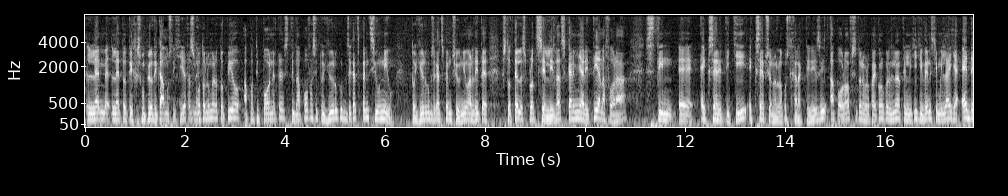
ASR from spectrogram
λέμε, λέτε ότι χρησιμοποιώ δικά μου στοιχεία. Θα σας ναι. πω το νούμερο το οποίο αποτυπώνεται στην απόφαση του Eurogroup της 15ης Ιουνίου. Το Eurogroup της 15η Ιουνίου, αν δείτε στο τέλος της πρώτης σελίδας, κάνει μια ρητή αναφορά στην ε, εξαιρετική, exceptional όπως τη χαρακτηρίζει, απορρόφηση των ευρωπαϊκών κονδυλίων από την ελληνική κυβέρνηση και μιλάει για 11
